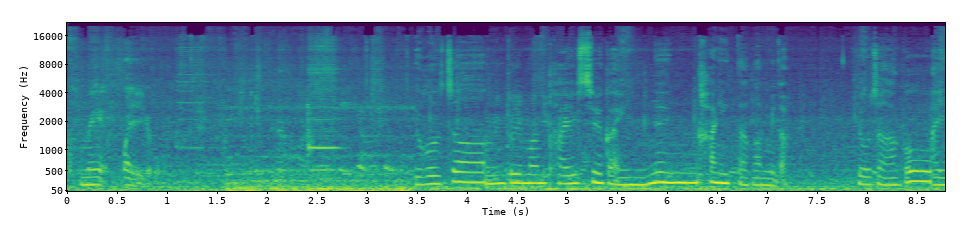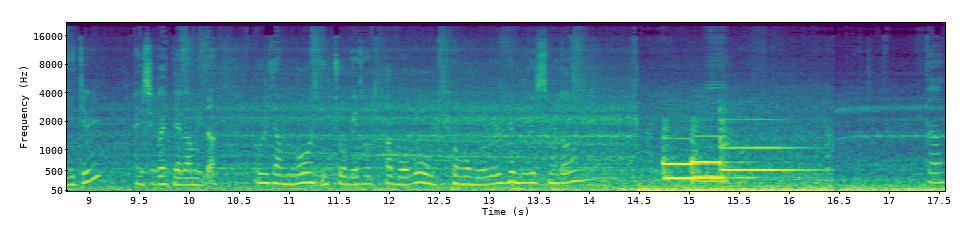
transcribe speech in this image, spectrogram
구매 완료. 여자분들만 탈 수가 있는 칸이 있다고 합니다. 여자하고 아이들 탈 수가 있다고 합니다. 우리 한번 이쪽에서 타보고 경험을 해보겠습니다. 딱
